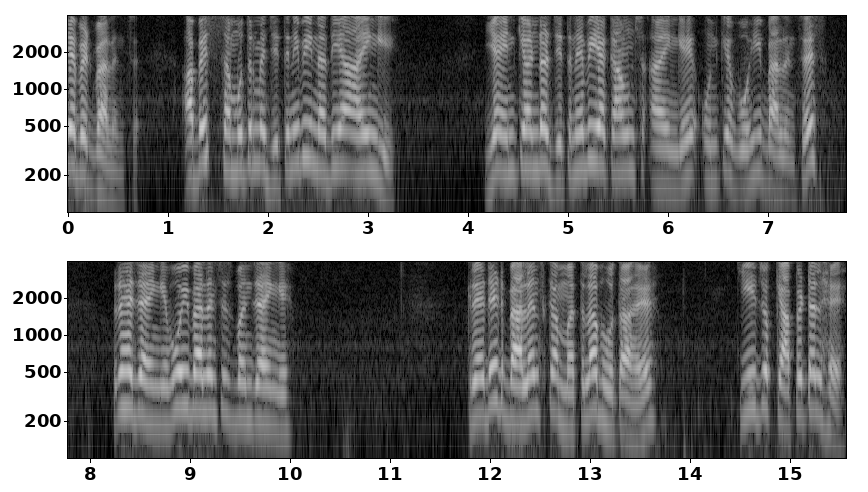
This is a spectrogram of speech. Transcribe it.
डेबिट बैलेंस है। अब इस समुद्र में जितनी भी नदियाँ आएँगी या इनके अंडर जितने भी अकाउंट्स आएँगे, उनके वही बैलेंसेस रह जाएँगे, वही बैलेंसेस बन जाएँगे। क्रेडिट बैलेंस का मतलब होता है कि ये जो कैपिटल है,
